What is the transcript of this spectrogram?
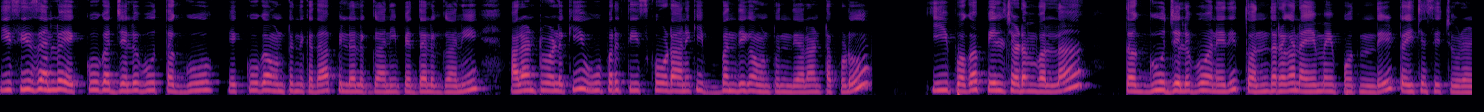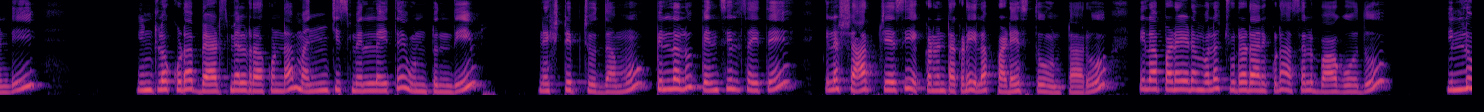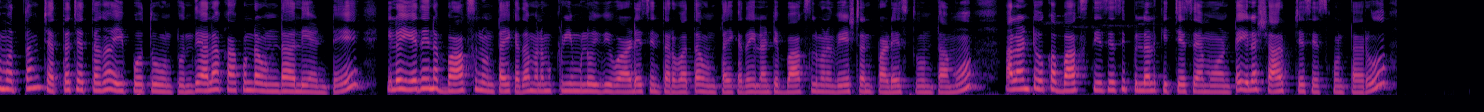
ఈ సీజన్లో ఎక్కువగా జలుబు తగ్గు ఎక్కువగా ఉంటుంది కదా పిల్లలకు కానీ పెద్దలకు కానీ అలాంటి వాళ్ళకి ఊపిరి తీసుకోవడానికి ఇబ్బందిగా ఉంటుంది అలాంటప్పుడు. ఈ పొగ పీల్చడం వల్ల దగ్గు జలుబు అనేది తొందరగా నయమైపోతుంది. ట్రై చేసి చూడండి. ఇంట్లో కూడా బ్యాడ్ స్మెల్ రాకుండా మంచి స్మెల్ అయితే ఉంటుంది. నెక్స్ట్ టిప్ చూద్దాము. పిల్లలు పెన్సిల్స్ అయితే ఇలా షార్ప్ చేసి ఎక్కడంటే అక్కడ ఇలా పడేస్తూ ఉంటారు. ఇలా పడేయడం వల్ల చూడడానికి కూడా అసలు బాగోదు. ఇల్లు మొత్తం చెత్త చెత్తగా అయిపోతూ ఉంటుంది. అలా కాకుండా ఉండాలి అంటే ఇలా ఏదైనా బాక్సులు ఉంటాయి కదా మనం క్రీములు ఇవి వాడేసిన తర్వాత ఉంటాయి కదా ఇలాంటి బాక్సులు మనం వేస్ట్ అని పడేస్తూ ఉంటాము. అలాంటి ఒక బాక్స్ తీసేసి పిల్లలకి ఇచ్చేసాము అంటే ఇలా షార్ప్ చేసేసుకుంటారు.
